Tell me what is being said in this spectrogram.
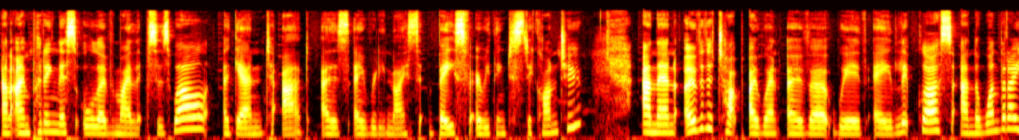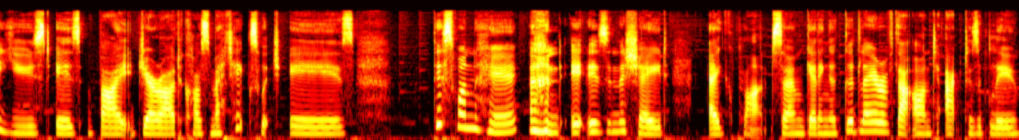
and I'm putting this all over my lips as well again to add as a really nice base for everything to stick onto and then over the top I went over with a lip gloss and the one that I used is by Gerard Cosmetics which is this one here and it is in the shade eggplant. So I'm getting a good layer of that on to act as a glue.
